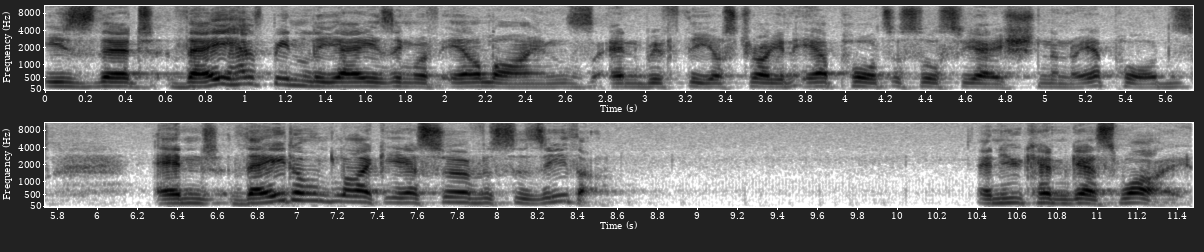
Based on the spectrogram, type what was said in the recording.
is that they have been liaising with airlines and with the Australian Airports Association and airports, and they don't like air services either. And you can guess why.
